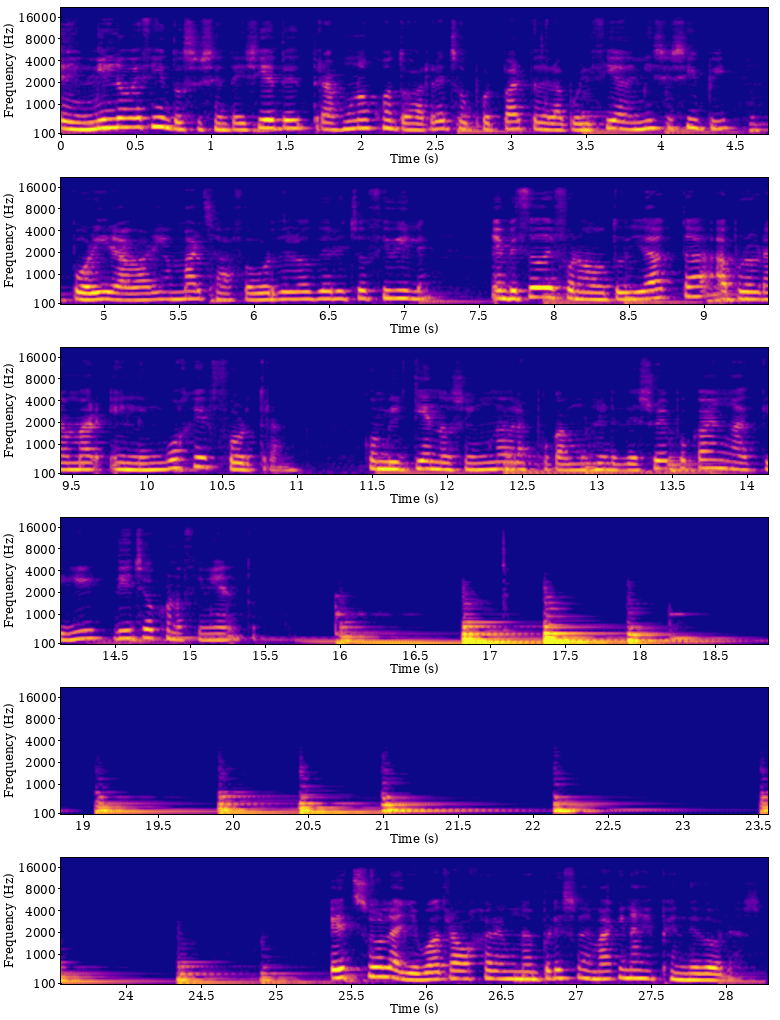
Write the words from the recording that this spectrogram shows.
En 1967, tras unos cuantos arrestos por parte de la policía de Mississippi por ir a varias marchas a favor de los derechos civiles, empezó de forma autodidacta a programar en lenguaje Fortran, convirtiéndose en una de las pocas mujeres de su época en adquirir dichos conocimientos. Esto la llevó a trabajar en una empresa de máquinas expendedoras,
